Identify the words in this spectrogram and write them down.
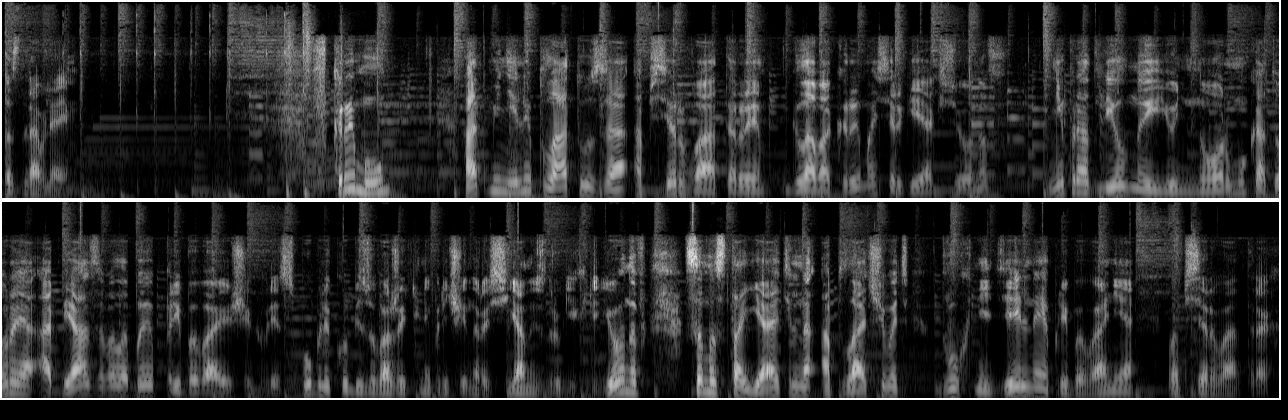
Поздравляем! В Крыму отменили плату за обсерваторы. Глава Крыма Сергей Аксенов не продлил на июнь норму, которая обязывала бы прибывающих в республику без уважительной причины россиян из других регионов самостоятельно оплачивать двухнедельное пребывание в обсерваторах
